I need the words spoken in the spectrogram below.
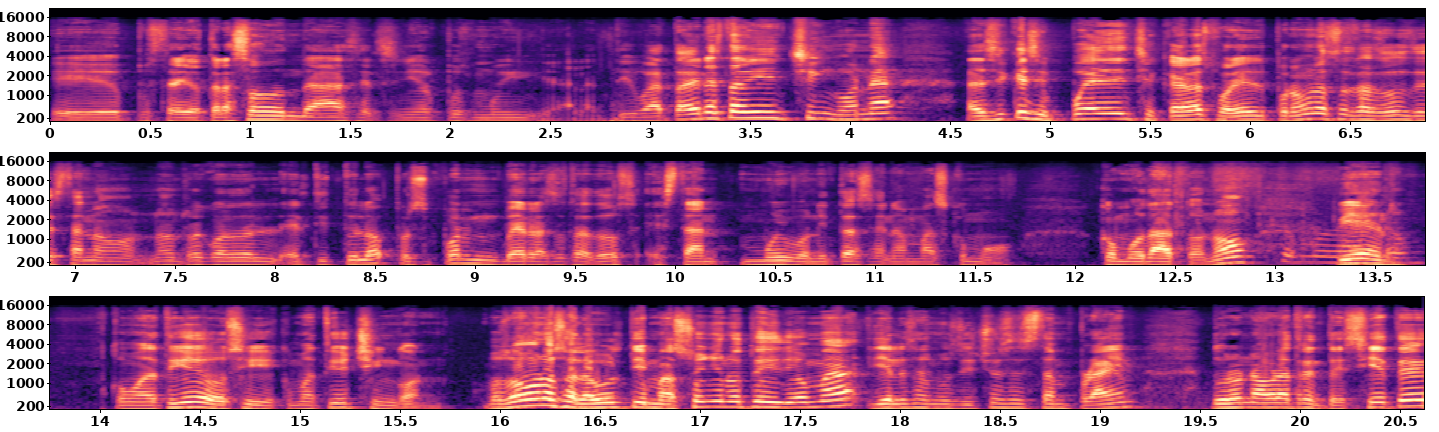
eh, pues trae otras ondas, el señor pues muy a la antigua. También está bien chingona, así que si pueden checarlas por ahí, por lo menos otras dos de esta no, no recuerdo el, el título, pero si pueden ver las otras dos, están muy bonitas, nada más como, como dato, ¿no? Como Bien, como tío, sí, como tío chingón. Pues vámonos a la última, Sueño en otro idioma, ya les hemos dicho, esa está en Prime, dura una hora 37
